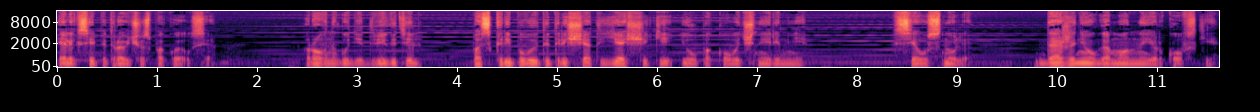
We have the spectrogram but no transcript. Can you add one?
и Алексей Петрович успокоился. Ровно гудит двигатель, поскрипывают и трещат ящики и упаковочные ремни. Все уснули, даже неугомонный Юрковский.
